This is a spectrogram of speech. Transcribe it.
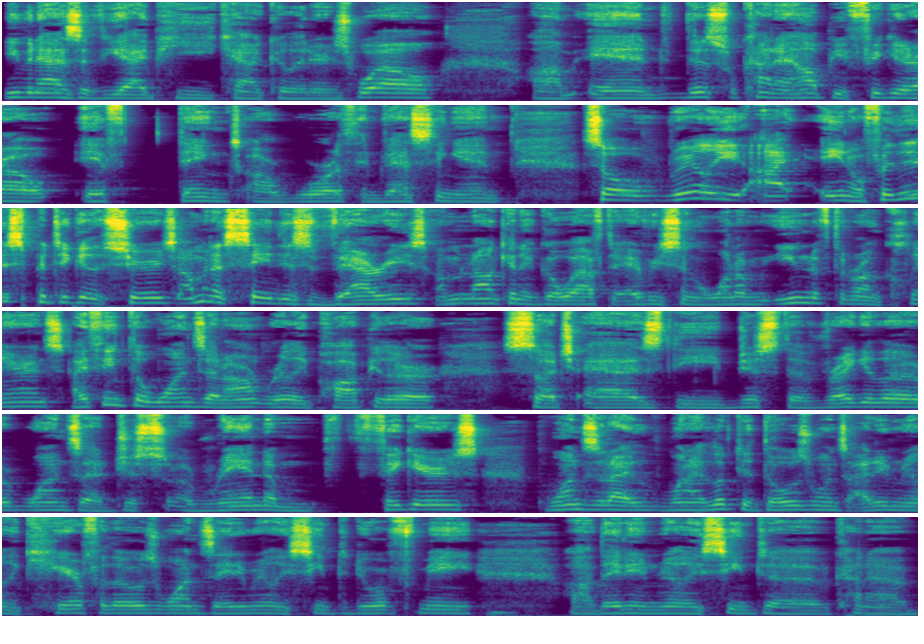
even has a VIP calculator as well. Um, and this will kind of help you figure out if things are worth investing in. So really, I you know for this particular series, I'm going to say this varies. I'm not going to go after every single one of them, even if they're on clearance. I think the ones that aren't really popular, such as the just the regular ones that just are random figures, the ones that I when I looked at those ones, I didn't really care for those ones. They didn't really seem to do it for me. Uh, they didn't really seem to kind of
